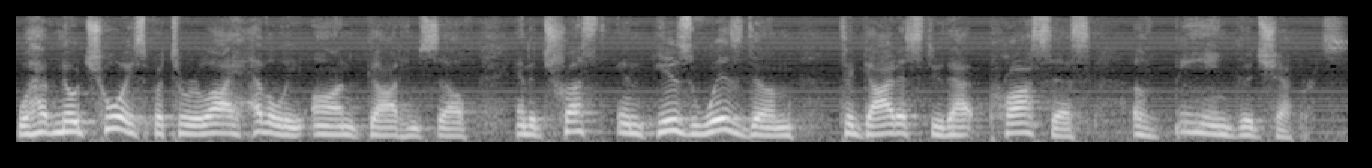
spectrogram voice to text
we'll have no choice but to rely heavily on God Himself and to trust in His wisdom to guide us through that process of being good shepherds.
